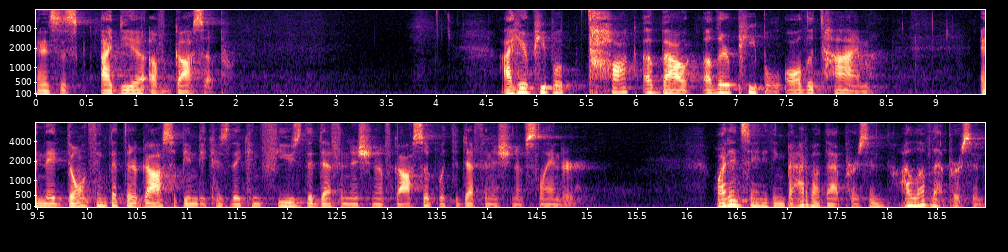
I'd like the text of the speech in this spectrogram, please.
And it's this idea of gossip. I hear people talk about other people all the time, and they don't think that they're gossiping because they confuse the definition of gossip with the definition of slander. Well, I didn't say anything bad about that person. I love that person.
